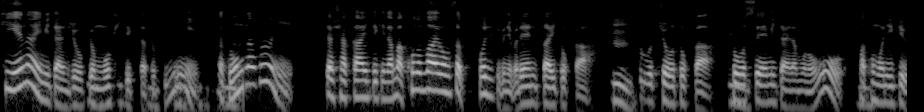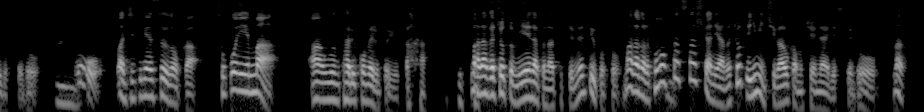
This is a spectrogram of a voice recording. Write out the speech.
起きえないみたいな状況も起きてきたときに、まあどんなふうにじゃあ社会的な、まあ、この場合はおそらくポジティブに言えば連帯とかうん。協調とか共生みたいなものを、まあ、共に生きるですけど、を、まあ、実現するのかそこにまあ暗雲垂れ込めるというか まあなんかちょっと見えなくなってきてるねっていうこと。まあだからその2つ確かにあのちょっと意味違うかもしれないですけど、まあ、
